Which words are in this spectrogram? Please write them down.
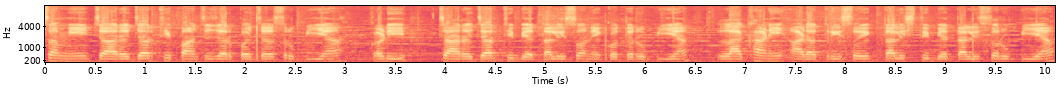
સમી ચાર હજારથી પાંચ હજાર પચાસ રૂપિયા. કડી ચાર હજારથી બેતાલીસો એકોતેર રૂપિયા. લાખાણી આડત્રીસો એકતાલીસથી બેતાલીસો રૂપિયા.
